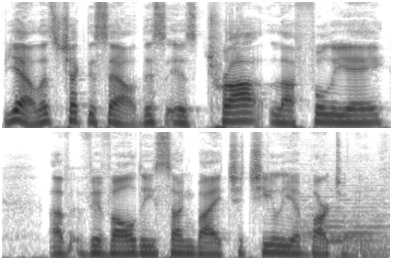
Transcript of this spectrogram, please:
yeah, let's check this out. This is Tra la Folie of Vivaldi sung by Cecilia Bartoli.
